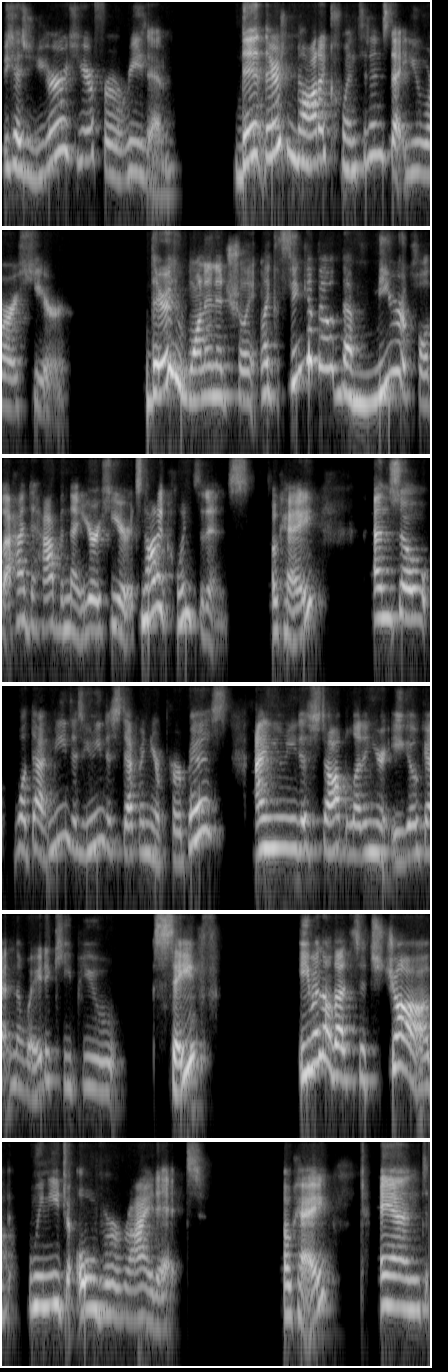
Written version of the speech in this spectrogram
because you're here for a reason there's not a coincidence that you are here. There's one in a trillion. Like, think about the miracle that had to happen that you're here. It's not a coincidence. Okay. And so, what that means is you need to step in your purpose and you need to stop letting your ego get in the way to keep you safe. Even though that's its job, we need to override it. Okay. And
